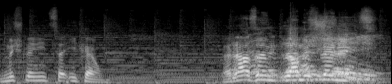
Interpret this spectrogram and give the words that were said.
Myślenice i Chełm. Razem dla Myślenic!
